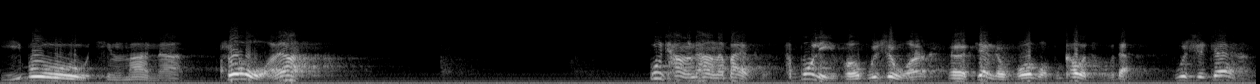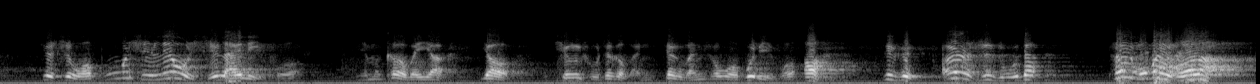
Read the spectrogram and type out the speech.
一步轻慢呐、说我呀，不常常的拜佛，他不礼佛，不是我呃见着佛我不叩头的，不是这样，就是我不是六十来礼佛，你们各位要要清楚这个文，这个文说我不礼佛哦，这个二世祖的他也不拜佛了，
